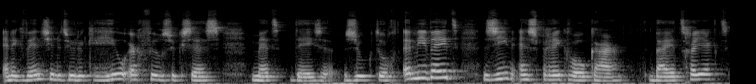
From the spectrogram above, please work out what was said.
En ik wens je natuurlijk heel erg veel succes met deze zoektocht. En wie weet, zien en spreken we elkaar bij het traject.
